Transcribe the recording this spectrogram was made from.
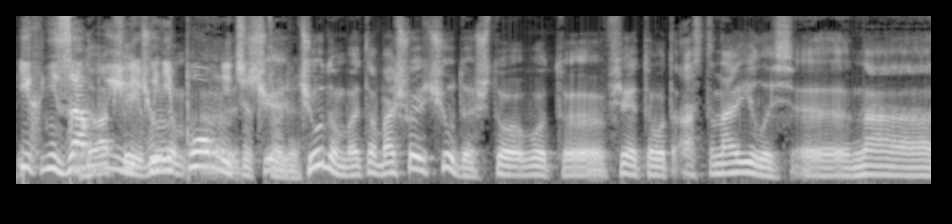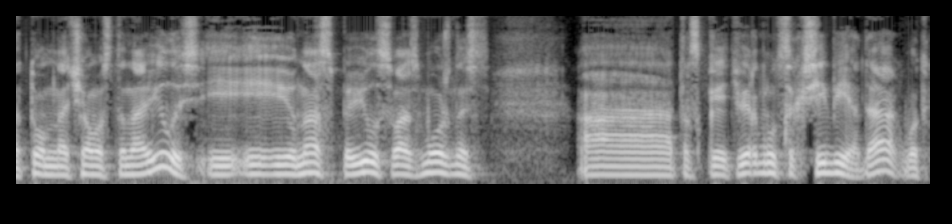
их не забыли? Да чудом, вы не помните, э, что ли? Чудом, это большое чудо, что вот э, все это вот остановилось э, на том, на чем остановилось, и, и, и у нас появилась возможность а, так сказать, вернуться к себе, да, вот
